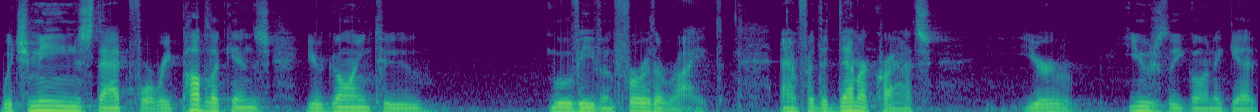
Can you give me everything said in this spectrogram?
which means that for Republicans, you're going to move even further right. And for the Democrats, you're usually going to get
